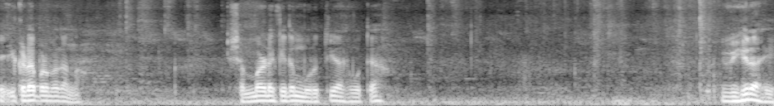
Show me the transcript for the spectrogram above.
हे इकडं पण बघा ना. शंभर टक्के तर मूर्ती आहे होत्या. विहीर आहे.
